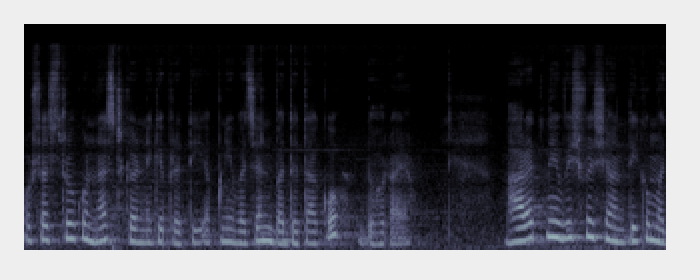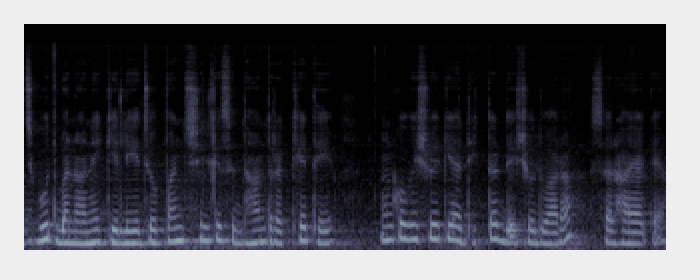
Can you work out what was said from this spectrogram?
और शस्त्रों को नष्ट करने के प्रति अपनी वचनबद्धता को दोहराया। भारत ने विश्व शांति को मज़बूत बनाने के लिए जो पंचशील के सिद्धांत रखे थे, उनको विश्व के अधिकतर देशों द्वारा सराहाया गया।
